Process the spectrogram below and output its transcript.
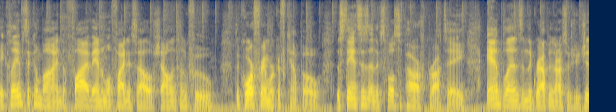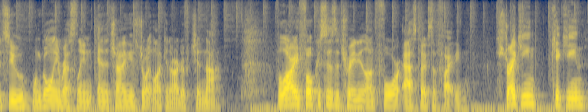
It claims to combine the five animal fighting style of Shaolin Kung Fu, the core framework of Kempo, the stances and explosive power of Karate, and blends in the grappling arts of Jiu-Jitsu, Mongolian wrestling, and the Chinese joint locking art of Chin Na. Villari focuses the training on four aspects of fighting. Striking, kicking,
